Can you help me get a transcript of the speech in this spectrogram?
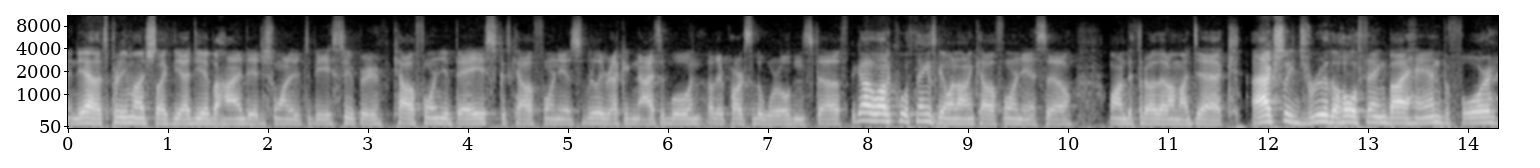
And yeah, that's pretty much like the idea behind it. Just wanted it to be super California based because California is really recognizable in other parts of the world and stuff. We got a lot of cool things going on in California, so wanted to throw that on my deck. I actually drew the whole thing by hand before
